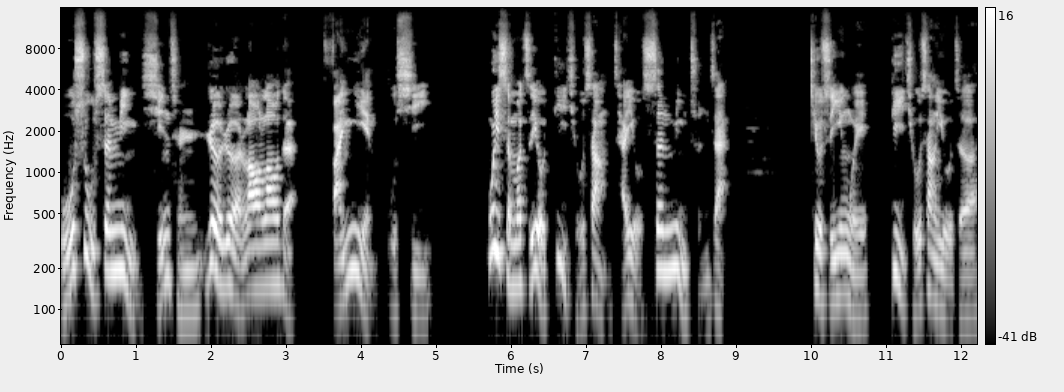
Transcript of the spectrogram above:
无数生命形成热热闹闹的繁衍不息。为什么只有地球上才有生命存在？就是因为地球上有着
